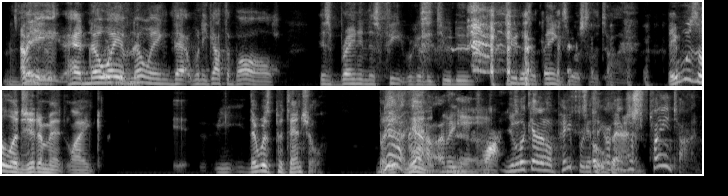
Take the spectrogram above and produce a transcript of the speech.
They I mean, had no way of knowing that when he got the ball, his brain and his feet were going to be two two different things most of the time. It was a legitimate like there was potential. But yeah, it, yeah. I mean, yeah. you look at it on paper, you so think, okay, bad. just playing time.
